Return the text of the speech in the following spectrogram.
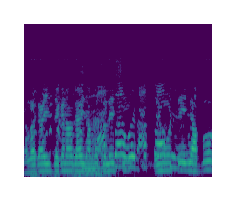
হ্যালো গাইস দেখে নাও গাইস আমরা চলে এসেছি। এই মুহূর্তে এই লাভবো। ও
